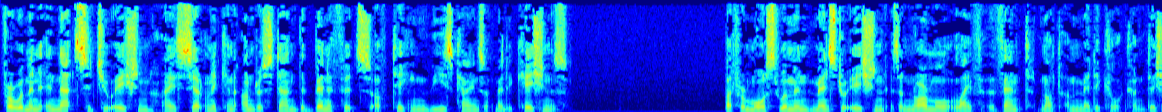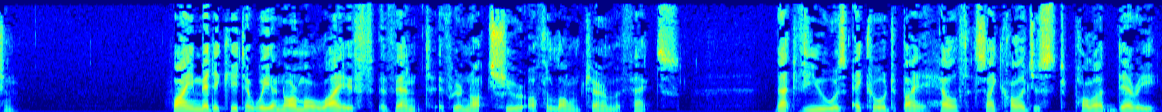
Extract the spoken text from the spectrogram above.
For women in that situation, I certainly can understand the benefits of taking these kinds of medications. But for most women, menstruation is a normal life event, not a medical condition. Why medicate away a normal life event if we're not sure of the long-term effects? That view was echoed by health psychologist Paula Derry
